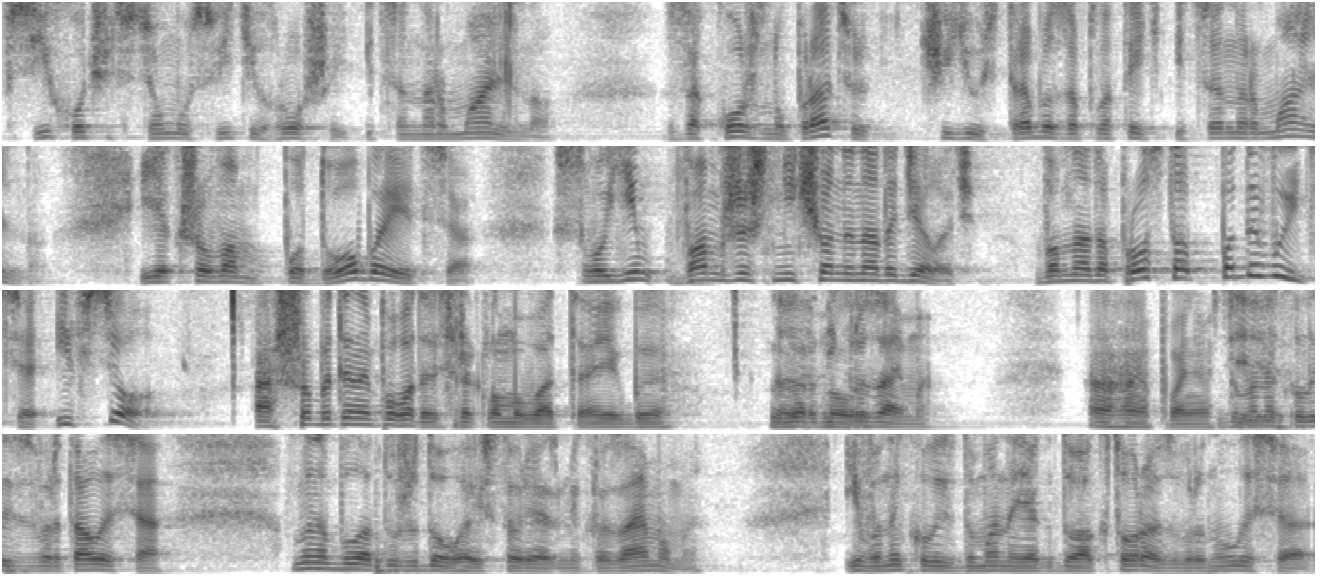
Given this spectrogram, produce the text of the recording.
Всі хочуть в цьому світі грошей, і це нормально. За кожну працю чиюсь треба заплатити, і це нормально. І якщо вам подобається, своїм вам же ж нічого не треба робити. Вам треба просто подивитися і все. А що би ти не погодився рекламувати, якби звернули? Мікрозайми. Ага, поняв. До мене колись зверталися. В мене була дуже довга історія з мікрозаймами. І вони колись до мене, як до актора, звернулися,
